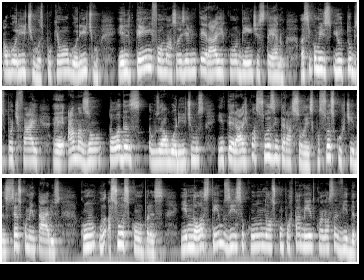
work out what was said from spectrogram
algoritmos, porque o algoritmo ele tem informações e ele interage com o ambiente externo. Assim como YouTube, Spotify, é, Amazon, todos os algoritmos interagem com as suas interações, com suas curtidas, seus comentários, com as suas compras. E nós temos isso com o nosso comportamento, com a nossa vida.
